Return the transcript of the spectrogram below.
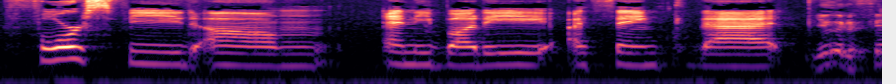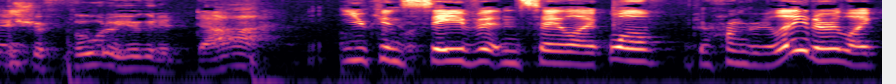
force feed um, anybody. I think that you're gonna finish your food or you're gonna die. you can save it and say like, well, if you're hungry later, like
